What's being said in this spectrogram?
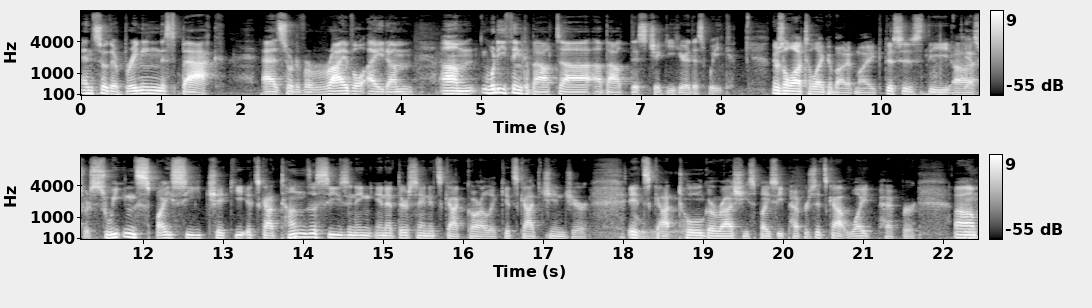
And so they're bringing this back as sort of a rival item. Um, what do you think about uh, about this chicky here this week? There's a lot to like about it, Mike. This is the uh, sort of sweet and spicy chicky. It's got tons of seasoning in it. They're saying it's got garlic, it's got ginger, it's got togarashi spicy peppers, it's got white pepper. Um,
